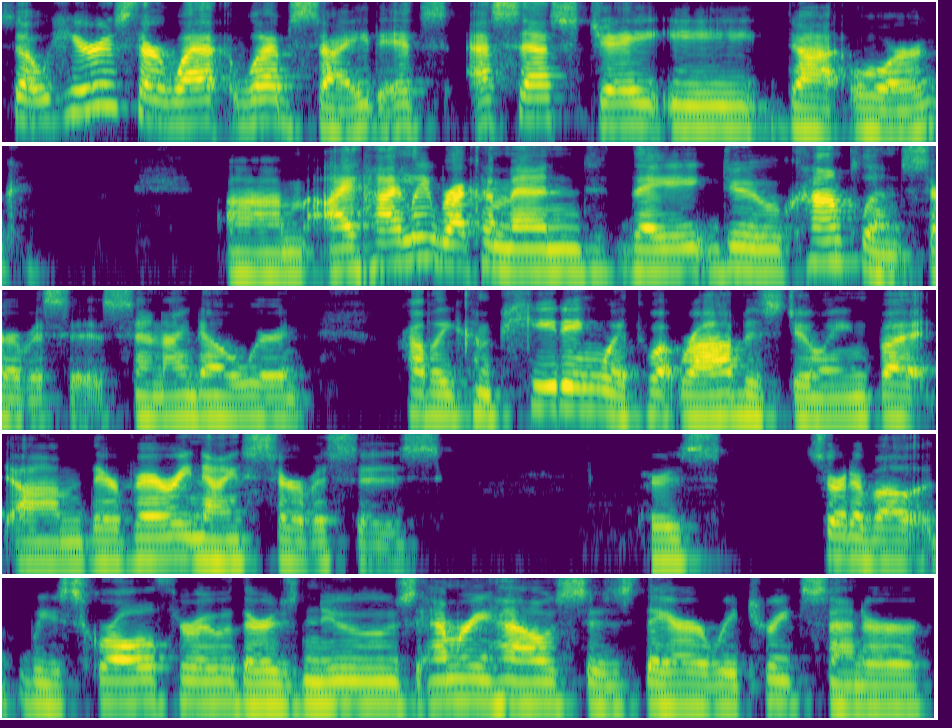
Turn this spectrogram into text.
So here's their web website. It's ssje.org. Um, I highly recommend they do Compline services. And I know we're probably competing with what Rob is doing, but um, they're very nice services. There's sort of a, we scroll through, there's news, Emery House is their retreat center.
